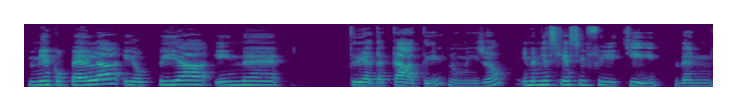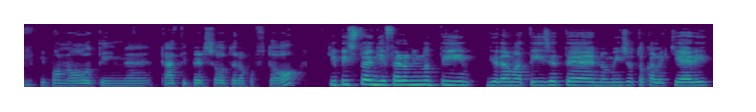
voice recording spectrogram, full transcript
με μια κοπέλα η οποία είναι 30 κάτι νομίζω. Είναι μια σχέση φιλική, δεν υπονοώ ότι είναι κάτι περισσότερο από αυτό. Και επίσης το ενδιαφέρον είναι ότι διαδραματίζεται νομίζω το καλοκαίρι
